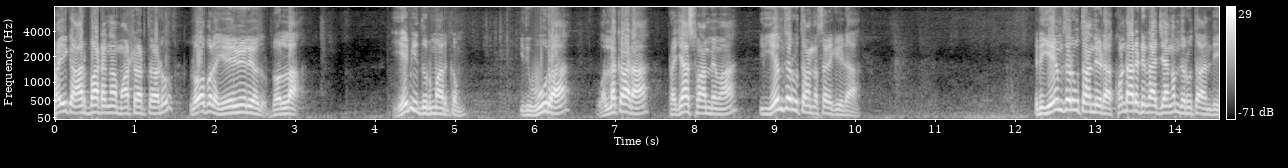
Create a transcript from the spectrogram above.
పైకి ఆర్భాటంగా మాట్లాడతాడు. లోపల ఏమీ లేదు డొల్లా. ఏమీ దుర్మార్గం? ఇది ఊరా? వల్లకాడ? ప్రజాస్వామ్యమా? ఇది ఏం జరుగుతుంది అసలు ఈడ ఇది ఏం జరుగుతుంది ఈడ? కొండారెడ్డి రాజ్యాంగం జరుగుతుంది.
